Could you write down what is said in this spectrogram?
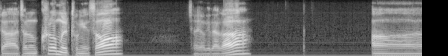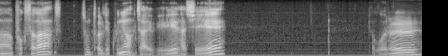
자, 저는 크롬을 통해서 자, 여기다가 아, 복사가 좀 덜 됐군요. 자, 여기 다시 요거를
